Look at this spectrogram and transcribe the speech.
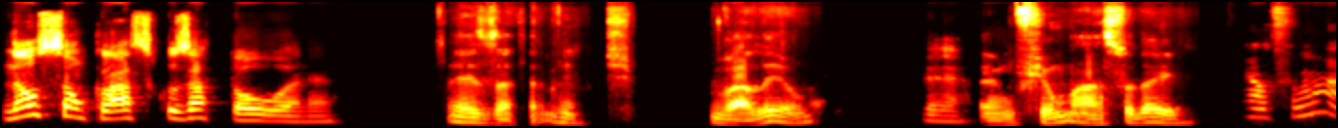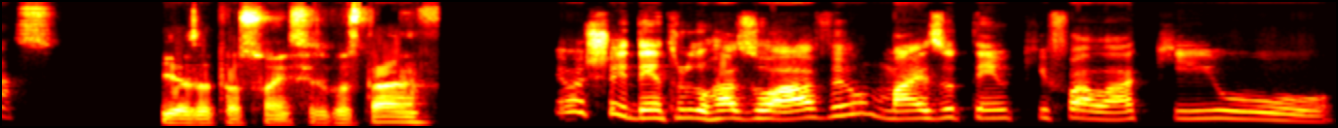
não são clássicos à toa, né. Exatamente. Valeu. É. É um filmaço daí. É um filmaço. E as atuações, vocês gostaram? Eu achei dentro do razoável, mas eu tenho que falar que o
